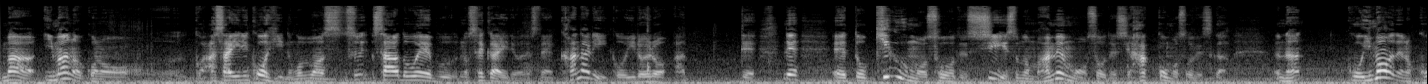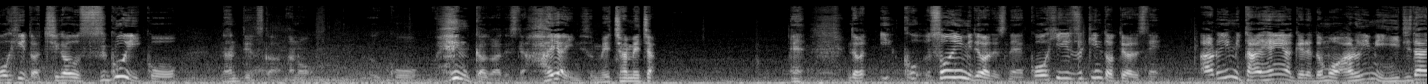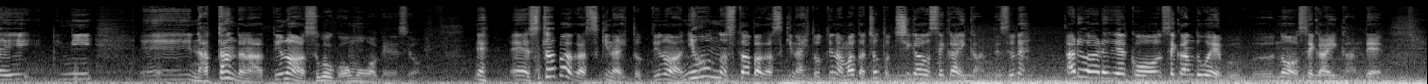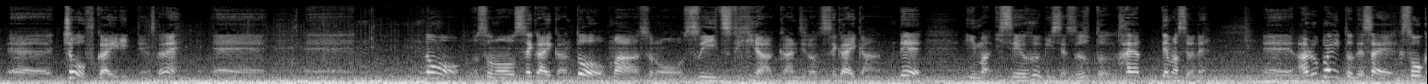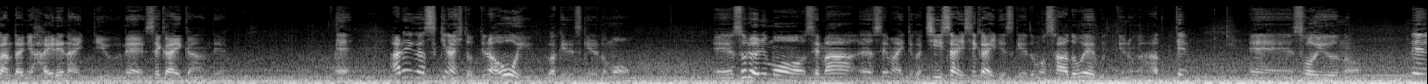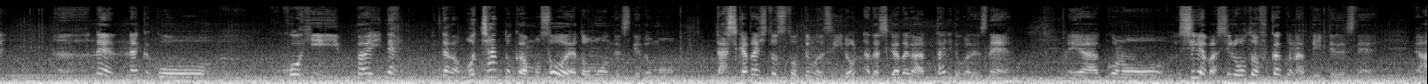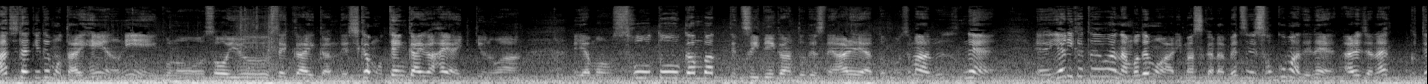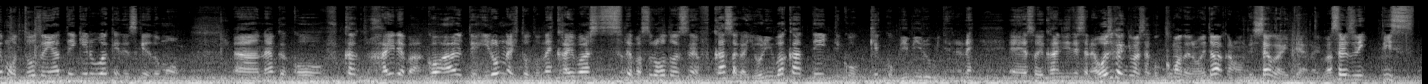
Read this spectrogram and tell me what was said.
まあ、今のこの、朝入りコーヒーの、まあ、サードウェーブの世界ではですね、かなりこういろいろあって、で、えっ、と、器具もそうですし、その豆もそうですし、発酵もそうですが、なこう今までのコーヒーとは違う、すごいこう、なんていうんですか、あの、こう、変化がですね、早いんですよ、めちゃめちゃ。え、だからいこ、そういう意味ではですね、コーヒー好きにとってはですね、ある意味大変やけれども、ある意味いい時代に、えー、なったんだなっていうのはすごく思うわけですよ。で、え、スタバが好きな人っていうのは、日本のスタバが好きな人っていうのはまたちょっと違う世界観ですよね。あれはあれでこう、セカンドウェーブの世界観で、えー、超深入りっていうんですかね、えー、の、その世界観と、まあ、そのスイーツ的な感じの世界観で、今、一世風靡してずっと流行ってますよね。えー、アルバイトでさえそう簡単に入れないっていうね、世界観で。えあれが好きな人っていうのは多いわけですけれども、えー、それよりも狭狭いというか小さい世界ですけれども、サードウェーブっていうのがあって、えー、そういうの。で、うん、ね、なんかこう、コーヒーいっぱいね、だからお茶とかもそうやと思うんですけども、出し方一つとってもですね、いろんな出し方があったりとかですね、いや、この、知れば知るほど深くなっていってですね、味だけでも大変やのに、この、そういう世界観で、しかも展開が早いっていうのは、いやもう相当頑張ってついていかんとですね、あれやと思うんです。まあね、やり方はなんぼでもありますから、別にそこまでね、あれじゃなくても当然やっていけるわけですけれども、あなんかこう、深く入れば、こう、あえていろんな人とね、会話すればするほどですね、深さがより分かっていって、こう、結構ビビるみたいなね、えー、そういう感じでしたね。お時間きました。ここまでのお相手はカノンでした。お会いて忘れずに。ピース。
